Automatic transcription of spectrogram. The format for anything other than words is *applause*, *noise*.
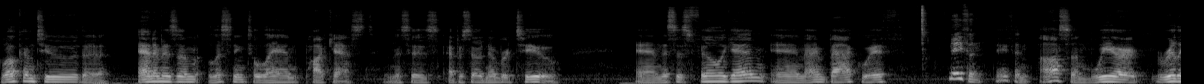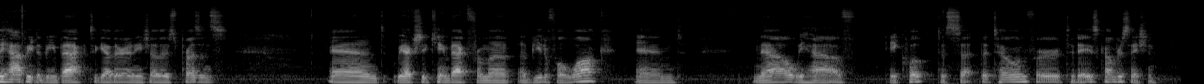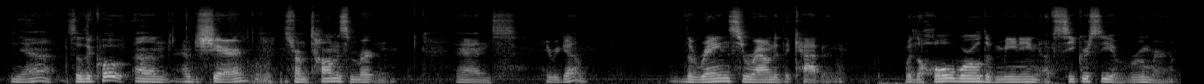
Welcome to the Animism Listening to Land podcast. And this is episode number two. And this is Phil again, and I'm back with Nathan. Nathan. Awesome. We are really happy to be back together in each other's presence. And we actually came back from a, a beautiful walk, and now we have a quote to set the tone for today's conversation. Yeah. So the quote um, I have to share is from Thomas Merton. And here we go. The rain surrounded the cabin, with a whole world of meaning, of secrecy, of rumor.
